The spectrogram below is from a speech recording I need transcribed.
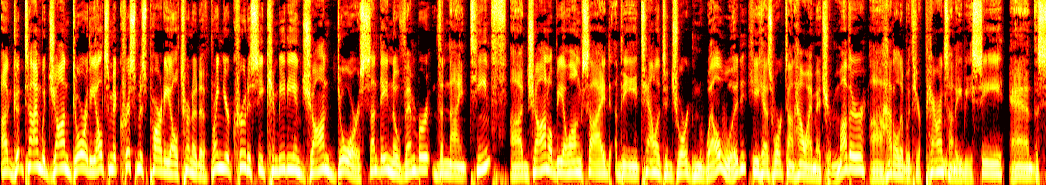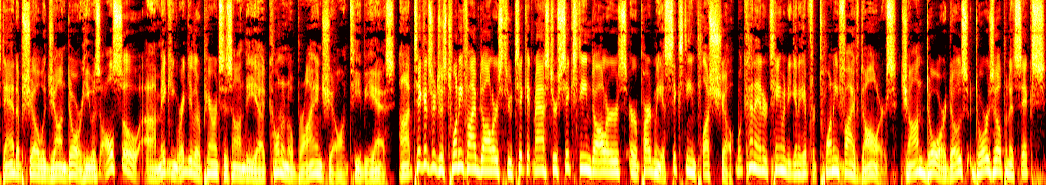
A good time with Jon Dore, the ultimate Christmas party alternative. Bring your crew to see comedian Jon Dore Sunday, November the 19th. Uh, Jon will be alongside the talented Jordan Wellwood. He has worked on How I Met Your Mother, uh, How to Live with Your Parents on ABC, and the stand up show with Jon Dore. He was also uh, making regular appearances on the uh, Conan O'Brien show on TBS. Uh, tickets are just $25 through Ticketmaster, $16, or pardon me, a 16 plus show. What kind of entertainment are you going to get for $25? Jon Dore Doors, doors open at 6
